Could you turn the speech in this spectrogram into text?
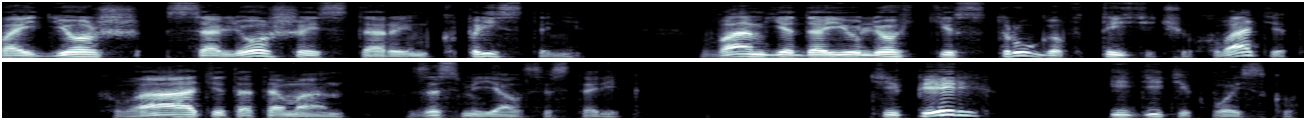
Пойдешь с Алешей старым к пристани. Вам я даю легких стругов тысячу. Хватит? Хватит, атаман, засмеялся старик. Теперь идите к войску.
